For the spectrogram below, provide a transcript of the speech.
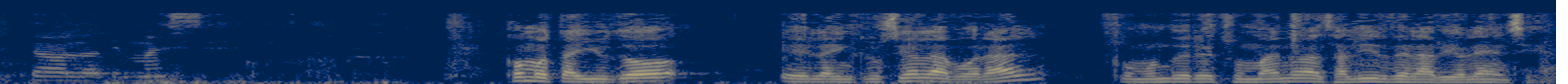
y todo lo demás. ¿Cómo te ayudó eh, la inclusión laboral como un derecho humano a salir de la violencia?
